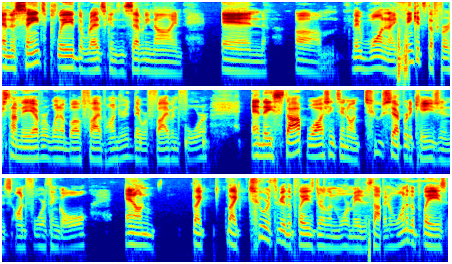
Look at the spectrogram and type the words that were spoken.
and the Saints played the Redskins in '79, and um, they won. And I think it's the first time they ever went above 500. They were five and four, and they stopped Washington on two separate occasions on fourth and goal, and on like like two or three of the plays Derland Moore made to stop. And one of the plays,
